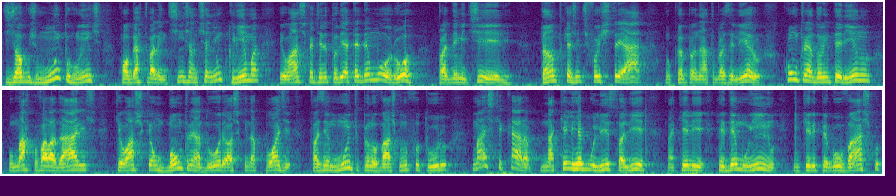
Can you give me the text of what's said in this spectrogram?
de jogos muito ruins com Alberto Valentim, já não tinha nenhum clima. Eu acho que a diretoria até demorou para demitir ele. Tanto que a gente foi estrear no Campeonato Brasileiro com um treinador interino, o Marco Valadares, que eu acho que é um bom treinador, eu acho que ainda pode fazer muito pelo Vasco no futuro, mas que, cara, naquele rebuliço ali, naquele redemoinho em que ele pegou o Vasco,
